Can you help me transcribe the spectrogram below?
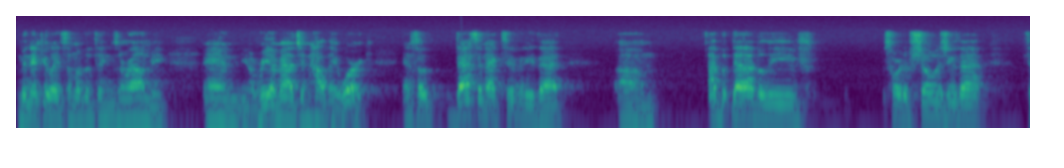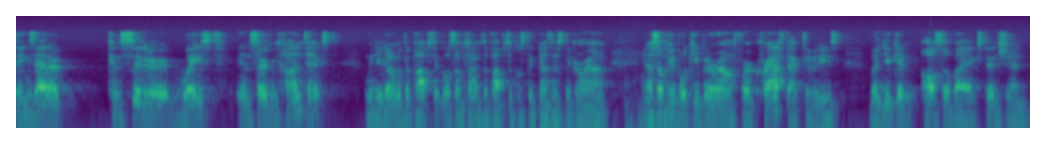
manipulate some of the things around me and you know reimagine how they work. And so that's an activity that um, I that I believe sort of shows you that things that are considered waste in certain contexts when you're done with the popsicle sometimes the popsicle stick doesn't stick around mm-hmm. now some people keep it around for craft activities but you can also by extension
